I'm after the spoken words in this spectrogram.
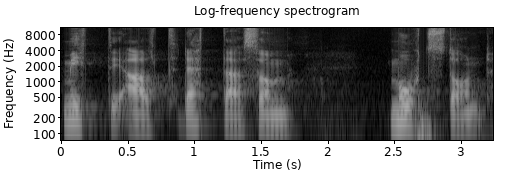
mitt i allt detta som motstånd.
